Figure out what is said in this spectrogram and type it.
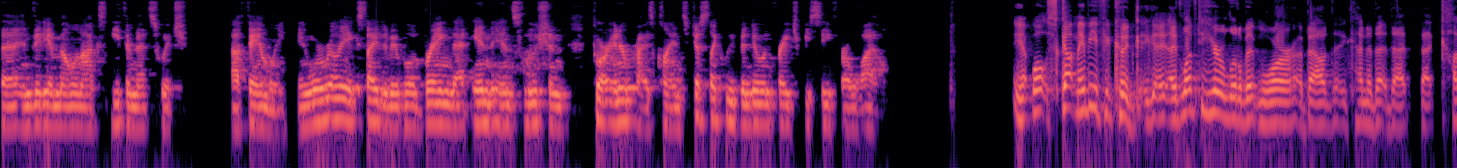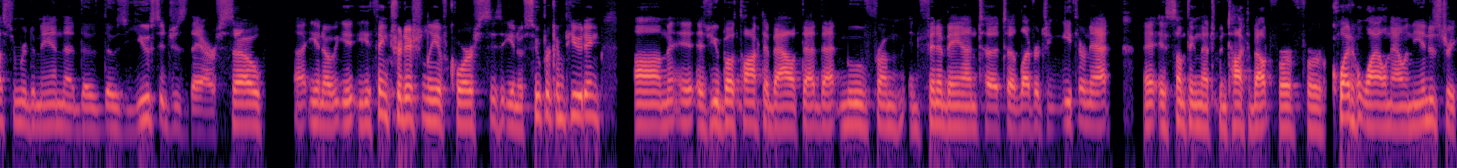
the NVIDIA Mellanox Ethernet switch uh, family. And we're really excited to be able to bring that end-to-end -end solution to our enterprise clients, just like we've been doing for HPC for a while. Yeah, well, Scott, maybe if you could, I'd love to hear a little bit more about kind of that, that, that customer demand, that those, those usages there. So, uh, you know, you, you, think traditionally, of course, you know, supercomputing, um, as you both talked about, that, that move from InfiniBand to, to leveraging Ethernet is something that's been talked about for, for quite a while now in the industry.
